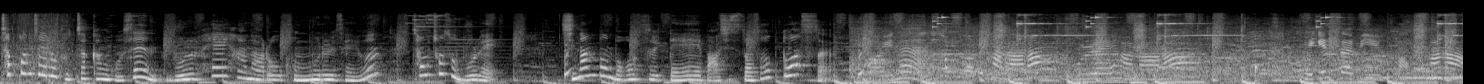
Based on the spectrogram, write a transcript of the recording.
첫 번째로 도착한 곳은 물회 하나로 건물을 세운 청초소 물회. 지난번 먹었을 때 맛있어서 또 왔어요. 저희는 첩국 하나랑 물회 하나랑 대게살 비빔밥 하나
